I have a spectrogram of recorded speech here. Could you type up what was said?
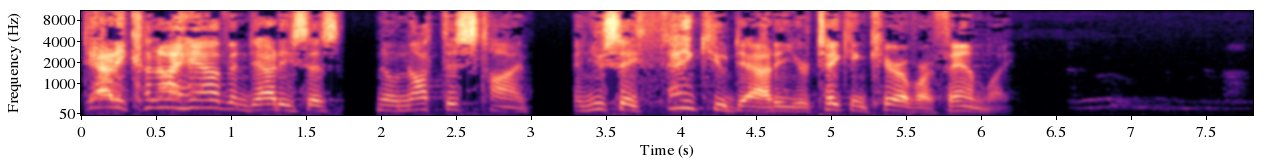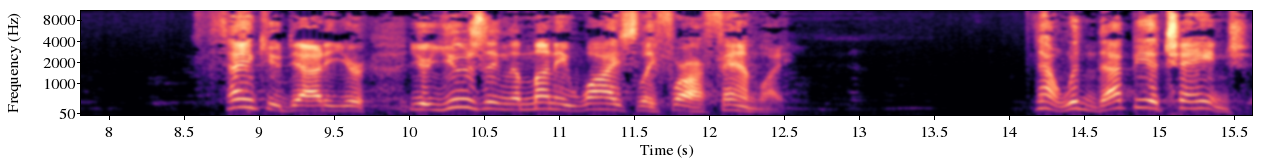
Daddy, can I have? And daddy says, No, not this time. And you say, Thank you, Daddy, you're taking care of our family. Thank you, Daddy, you're, you're using the money wisely for our family. Now, wouldn't that be a change?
